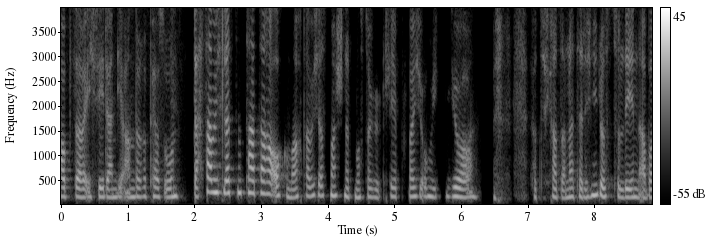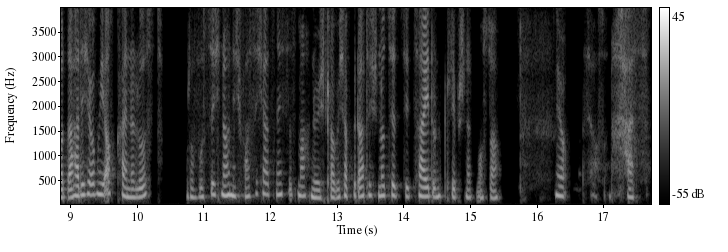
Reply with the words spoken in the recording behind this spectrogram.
Hauptsache, ich sehe dann die andere Person. Das habe ich letztens Tatsache auch gemacht. Habe ich erstmal Schnittmuster geklebt, weil ich irgendwie, Ja, hört sich gerade so an, als hätte ich nie Lust zu lehnen, aber da hatte ich irgendwie auch keine Lust. Oder wusste ich noch nicht, was ich als nächstes mache? Nö, ich glaube, ich habe gedacht, ich nutze jetzt die Zeit und klebe Schnittmuster. Ja. Das ist ja auch so ein Hass.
